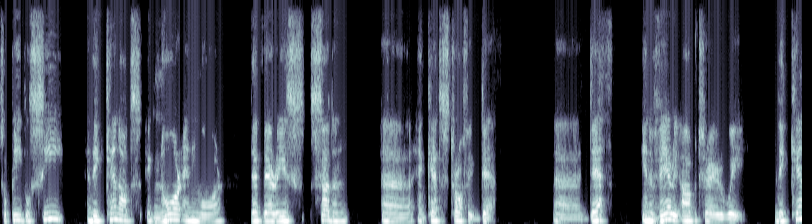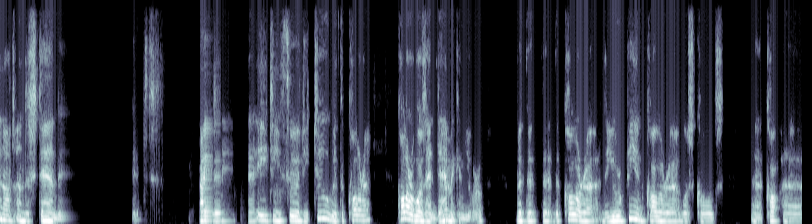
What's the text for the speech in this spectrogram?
So people see and they cannot ignore anymore that there is sudden uh, and catastrophic death. Uh, death in a very arbitrary way. They cannot understand it. In 1832 with the cholera, cholera was endemic in Europe, but the, the, the cholera, the European cholera was called uh, uh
